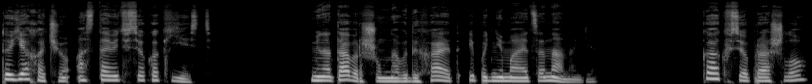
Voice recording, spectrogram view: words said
то я хочу оставить все как есть. Минотавр шумно выдыхает и поднимается на ноги. Как все прошло?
